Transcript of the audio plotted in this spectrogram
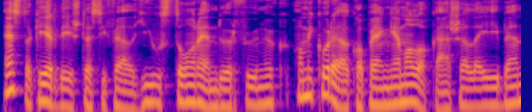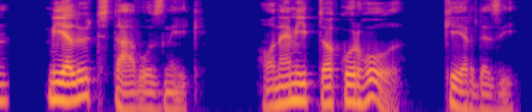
Ezt a kérdést teszi fel Houston rendőrfőnök, amikor elkap engem a lakás elejében, mielőtt távoznék. Ha nem itt, akkor hol? kérdezi.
